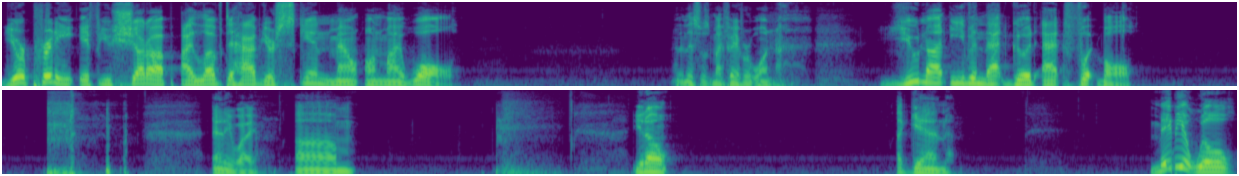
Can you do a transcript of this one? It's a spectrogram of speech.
You're pretty if you shut up. I love to have your skin mount on my wall. And this was my favorite one. you not even that good at football. Anyway, um, you know, again, maybe it will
